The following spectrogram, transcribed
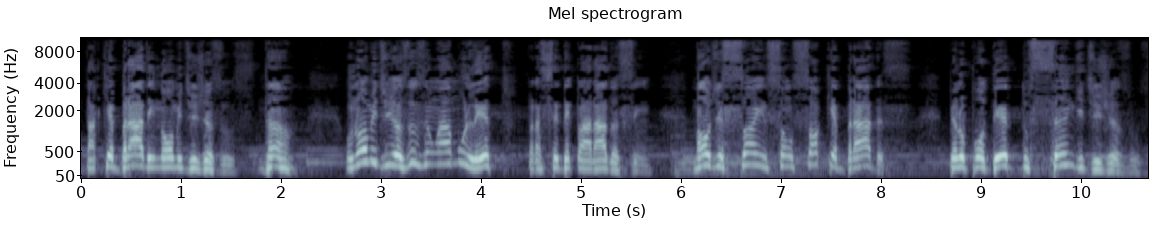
Está quebrado em nome de Jesus. Não. O nome de Jesus é um amuleto para ser declarado assim. Maldições são só quebradas pelo poder do sangue de Jesus.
